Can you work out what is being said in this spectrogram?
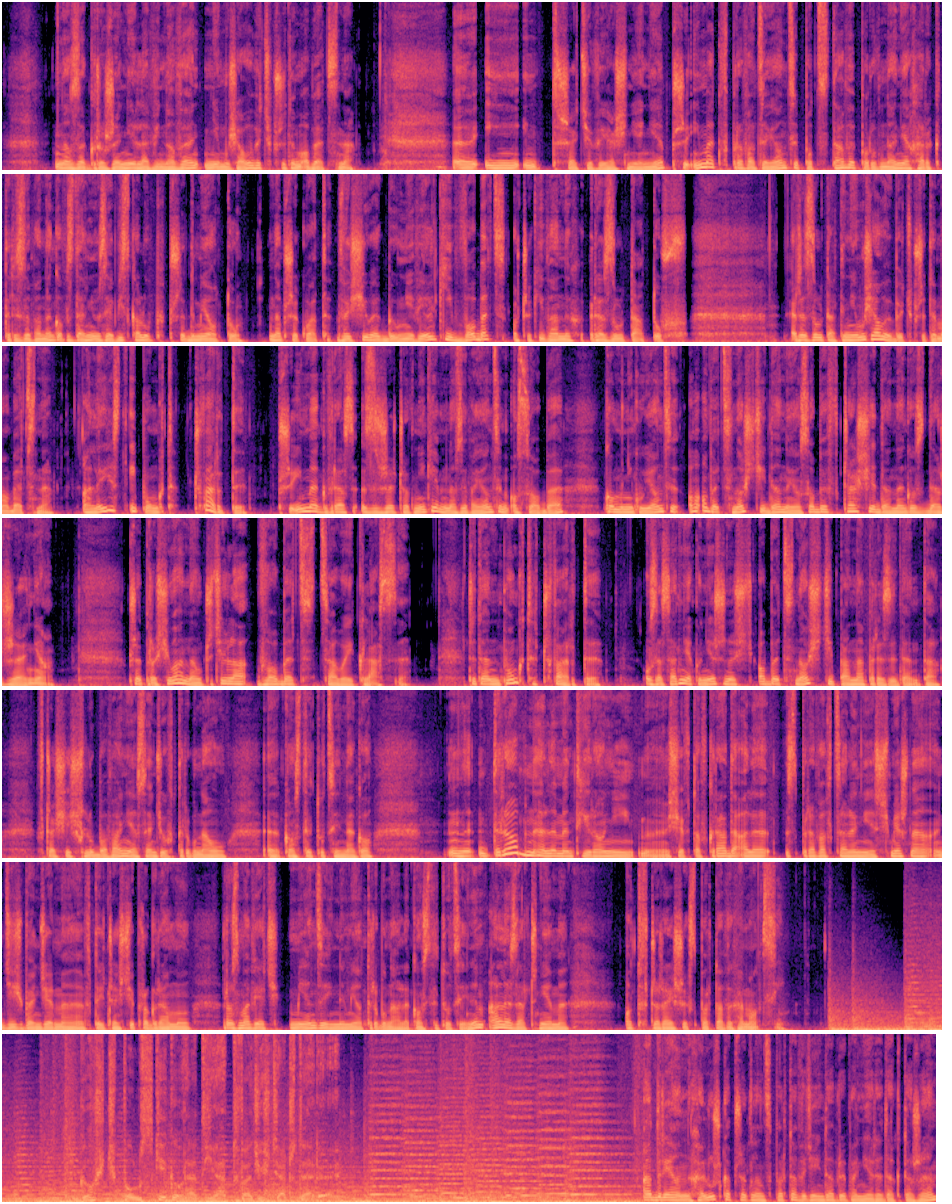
No zagrożenie lawinowe nie musiało być przy tym obecne. E, I i trzecie wyjaśnienie. Przyimek wprowadzający podstawę porównania charakteryzowanego w zdaniu zjawiska lub przedmiotu. Na przykład wysiłek był niewielki wobec oczekiwanych rezultatów. Rezultaty nie musiały być przy tym obecne, ale jest i punkt czwarty. Przyimek wraz z rzeczownikiem nazywającym osobę, komunikujący o obecności danej osoby w czasie danego zdarzenia. Przeprosiła nauczyciela wobec całej klasy. Czy ten punkt czwarty uzasadnia konieczność obecności pana prezydenta w czasie ślubowania sędziów Trybunału e, Konstytucyjnego? Mm, Drobny element ironii y, się w to wkrada, ale sprawa wcale nie jest śmieszna. Dziś będziemy w tej części programu rozmawiać innymi o Trybunale Konstytucyjnym, ale zaczniemy od wczorajszych sportowych emocji. Gość Polskiego Radia 24. Adrian Heluszka, Przegląd Sportowy. Dzień dobry panie redaktorze.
